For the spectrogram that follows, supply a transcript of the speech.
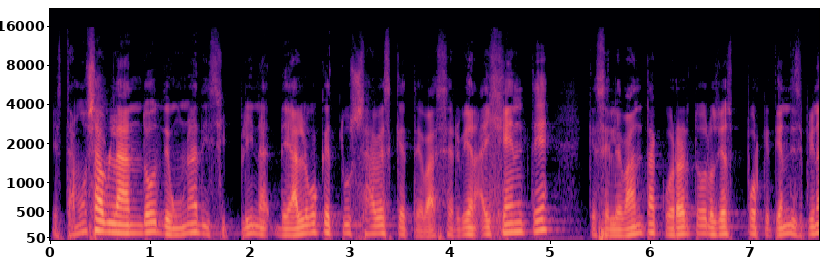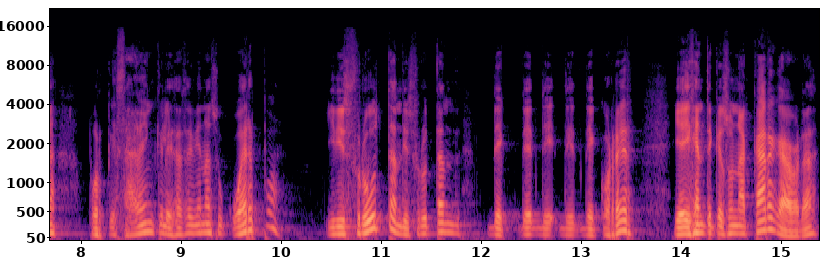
Estamos hablando de una disciplina, de algo que tú sabes que te va a hacer bien. Hay gente que se levanta a correr todos los días porque tienen disciplina, porque saben que les hace bien a su cuerpo. Y disfrutan, disfrutan de, correr. Y hay gente que es una carga, ¿verdad?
